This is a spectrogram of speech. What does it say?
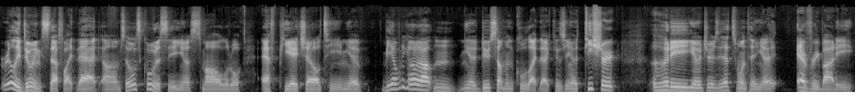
really doing stuff like that. Um, so it was cool to see, you know, small little FPHL team, you know, be able to go out and you know do something cool like that because you know t-shirt hoodie, you know, jersey, that's one thing. You know, everybody,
